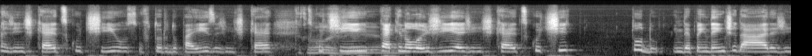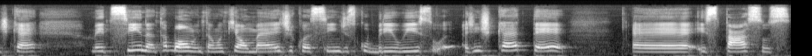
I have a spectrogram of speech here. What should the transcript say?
A gente quer discutir o futuro do país, a gente quer tecnologia. discutir tecnologia, a gente quer discutir tudo, independente da área, a gente quer medicina, tá bom, então aqui, ó, um médico assim descobriu isso. A gente quer ter é, espaços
